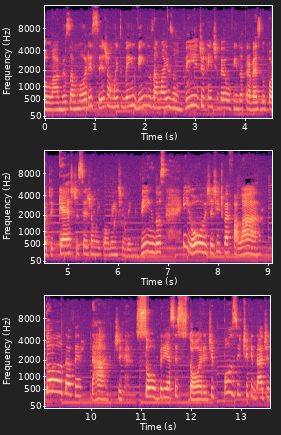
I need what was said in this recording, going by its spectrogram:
Olá, meus amores, sejam muito bem-vindos a mais um vídeo. Quem estiver ouvindo através do podcast, sejam igualmente bem-vindos. E hoje a gente vai falar toda a verdade sobre essa história de positividade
